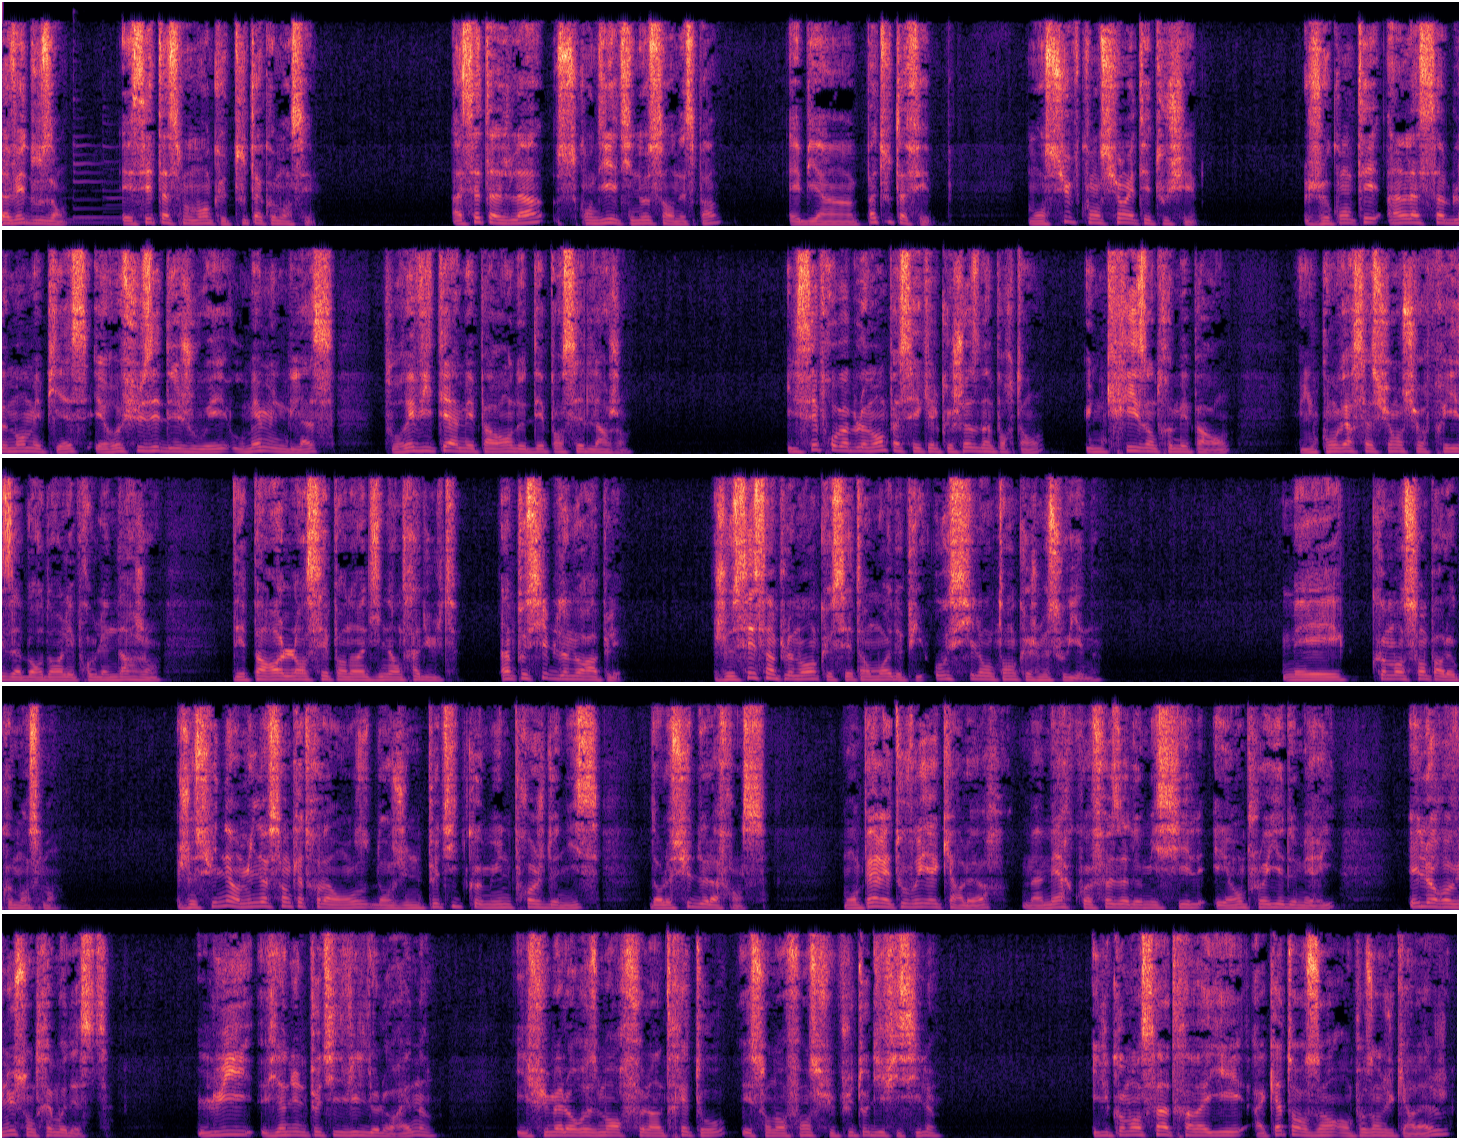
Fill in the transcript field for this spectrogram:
J'avais 12 ans, et c'est à ce moment que tout a commencé. À cet âge-là, ce qu'on dit est innocent, n'est-ce pas? Eh bien, pas tout à fait. Mon subconscient était touché. Je comptais inlassablement mes pièces et refusais des jouets ou même une glace pour éviter à mes parents de dépenser de l'argent. Il s'est probablement passé quelque chose d'important, une crise entre mes parents, une conversation surprise abordant les problèmes d'argent, des paroles lancées pendant un dîner entre adultes. Impossible de me rappeler. Je sais simplement que c'est en moi depuis aussi longtemps que je me souvienne. Mais commençons par le commencement. Je suis né en 1991 dans une petite commune proche de Nice, dans le sud de la France. Mon père est ouvrier carleur, ma mère coiffeuse à domicile et employée de mairie, et leurs revenus sont très modestes. Lui vient d'une petite ville de Lorraine. Il fut malheureusement orphelin très tôt et son enfance fut plutôt difficile. Il commença à travailler à 14 ans en posant du carrelage.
